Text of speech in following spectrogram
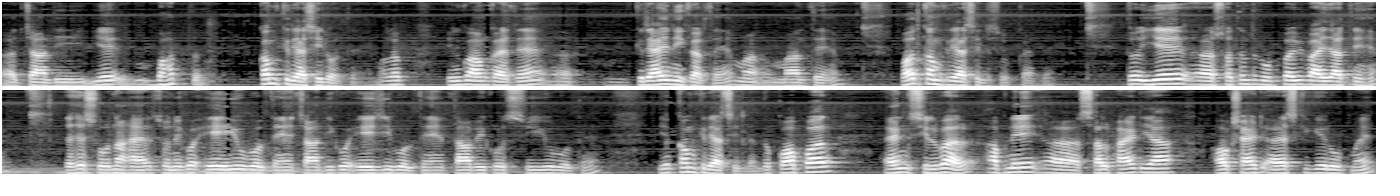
चांदी, ये बहुत कम क्रियाशील होते हैं। मतलब इनको हम कहते हैं क्रिया ही नहीं करते हैं मानते हैं। बहुत कम क्रियाशील कहते हैं। तो ये स्वतंत्र रूप पर भी पाए जाते हैं। जैसे सोना है, सोने को ए यू बोलते हैं, चांदी को ए जी बोलते हैं, तांबे को सी यू बोलते हैं। ये कम क्रियाशील है। तो कॉपर एंड सिल्वर अपने सल्फाइड या ऑक्साइड अयस्क के रूप में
